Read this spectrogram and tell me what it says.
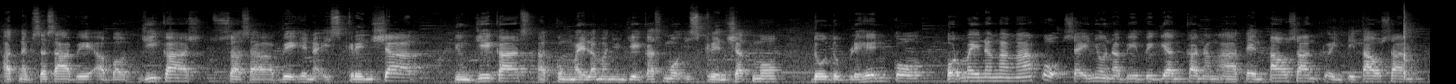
at nagsasabi about GCash, sasabihin na screenshot yung GCash at kung may laman yung GCash mo, screenshot mo, dodoblehin ko or may nangangako sa inyo na bibigyan ka ng ah, 10,000, 20,000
